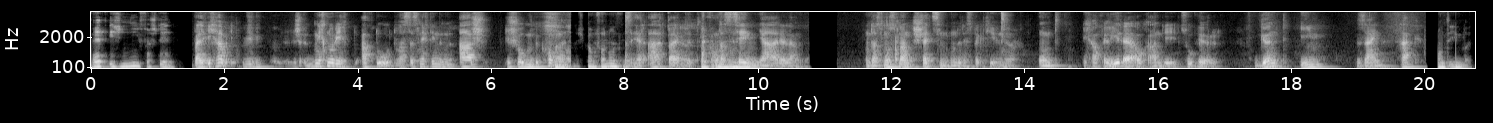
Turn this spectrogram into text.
Werde ich nie verstehen. Weil ich habe, nicht nur ich, auch du, du hast es nicht in den Arsch geschoben bekommen. Nein, ich komme von unten. Das erarbeitet Ja. und das zehn Jahre lang. Und das muss man schätzen und respektieren. Ja. Und ich appelliere auch an die Zuhörer, gönnt ihm sein Hack. Und ihm, Leute.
